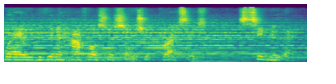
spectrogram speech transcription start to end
where you're going to have also some surprises. See you there.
